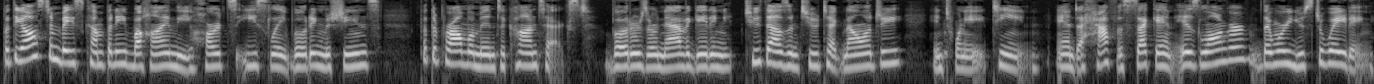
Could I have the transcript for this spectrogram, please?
But the Austin based company behind the Hearts E Slate voting machines put the problem into context. Voters are navigating 2002 technology in 2018, and a half a second is longer than we're used to waiting.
